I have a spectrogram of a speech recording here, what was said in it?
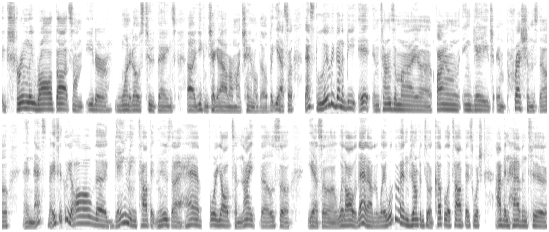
extremely raw thoughts on either one of those two things, uh, you can check it out on my channel though. But yeah, so that's literally gonna be it in terms of my uh Fire Engage impressions though. And that's basically all the gaming topic news that I have for y'all tonight though. So yeah, so uh, with all of that out of the way, we'll go ahead and jump into a couple of topics which I've been having to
